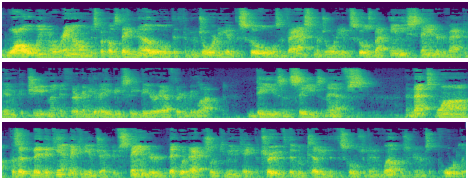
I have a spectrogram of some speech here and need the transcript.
wallowing around is because they know that the majority of the schools, vast majority of the schools, by any standard of academic achievement, if they're going to get A, B, C, D, or F, they're going to be like D's and C's and F's. And that's why, because they, they can't make any objective standard that would actually communicate the truth that would tell you that the schools are doing well because they're doing so poorly.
